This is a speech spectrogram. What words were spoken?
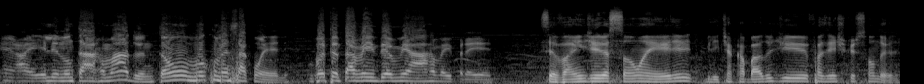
É, ah, ele não tá armado? Então eu vou conversar com ele. Vou tentar vender minha arma aí pra ele. Você vai em direção a ele, ele tinha acabado de fazer a inscrição dele.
